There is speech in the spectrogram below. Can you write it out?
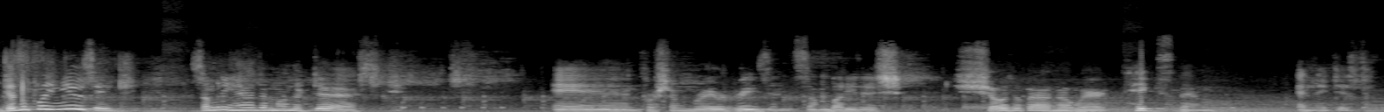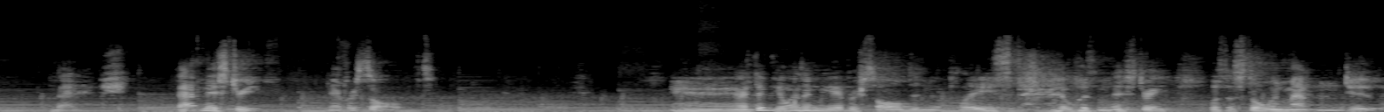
Doesn't play music. Somebody had them on their desk, and for some weird reason, somebody just shows up out of nowhere, takes them, and they just vanish. That mystery never solved. And I think the only thing we ever solved in the place that was a mystery was a stolen Mountain Dew.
